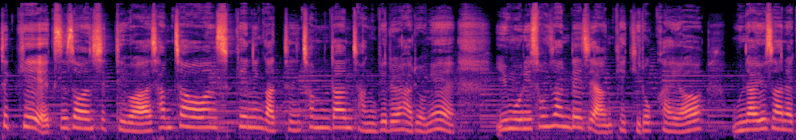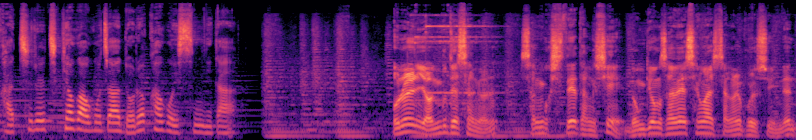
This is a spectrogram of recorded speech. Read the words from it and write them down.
특히 X선 CT와 3차원 스캐닝 같은 첨단 장비를 활용해 유물이 손상되지 않게 기록하여 문화유산의 가치를 지켜가고자 노력하고 있습니다. 오늘 연구 대상은 삼국시대 당시 농경사회 생활상을 볼 수 있는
